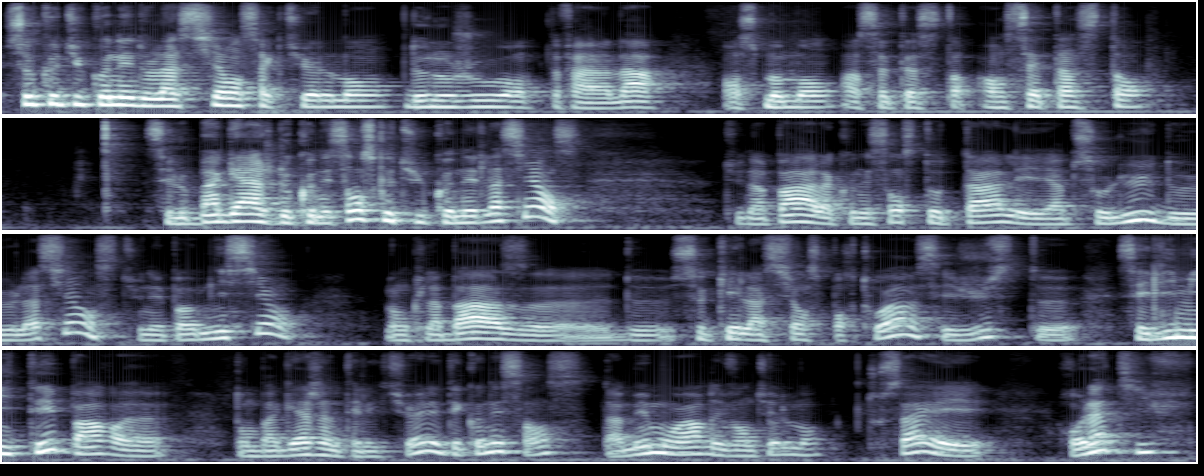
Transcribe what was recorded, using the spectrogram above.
ce que tu connais de la science actuellement, de nos jours, enfin là, en ce moment, en cet en cet instant c'est le bagage de connaissances que tu connais de la science. Tu n'as pas la connaissance totale et absolue de la science, tu n'es pas omniscient. Donc la base de ce qu'est la science pour toi, c'est juste, c'est limité par ton bagage intellectuel et tes connaissances, ta mémoire éventuellement. Tout ça est relatif.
